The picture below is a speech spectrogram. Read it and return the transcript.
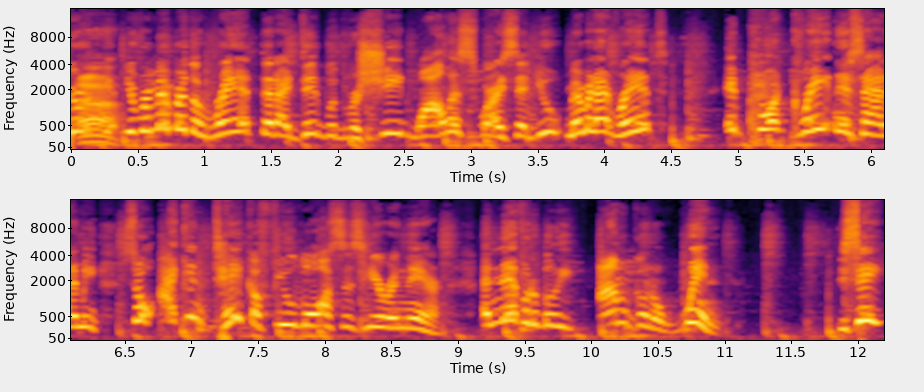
Ah. you, you remember the rant that I did with Rasheed Wallace, where I said, "You remember that rant? It brought greatness out of me, so I can take a few losses here and there. Inevitably, I'm gonna win. You see."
